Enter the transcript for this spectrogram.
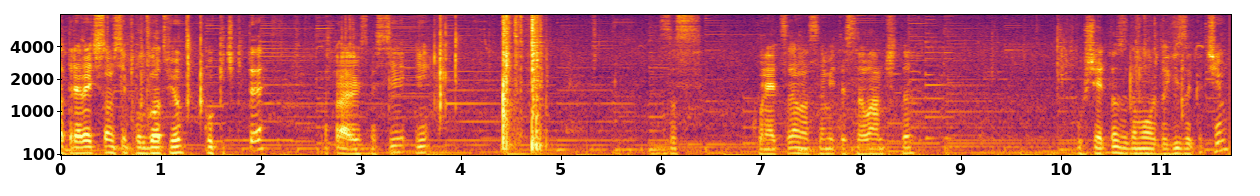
Вътре вече съм си подготвил кукичките. Направили сме си и с конеца на самите саламчета ушета, за да може да ги закачим.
